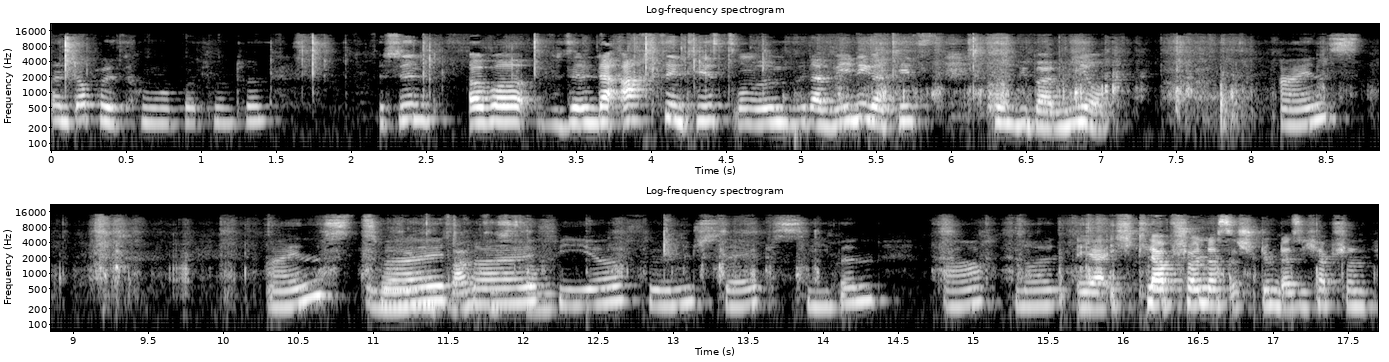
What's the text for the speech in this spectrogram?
Ein Doppelkammerbeutel drin. Es sind aber sind da 18 Tests und sind wieder weniger Tests drin wie bei mir. Eins. Eins, zwei, dann sind 20 drei, vier, fünf, sechs, sieben, acht, neun. Ja, ich glaube schon, dass das stimmt. Also ich habe schon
